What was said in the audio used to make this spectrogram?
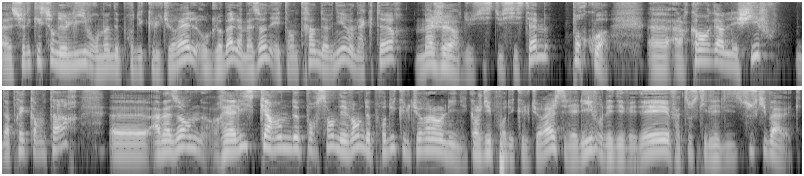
euh, sur les questions de livres ou même de produits culturels, au global, Amazon est en train de devenir un acteur majeur du, système. Pourquoi? Euh, Alors, quand on regarde les chiffres, d'après Kantar, euh, Amazon réalise 42% des ventes de produits culturels en ligne. Quand je dis produits culturels, c'est les livres, les DVD, enfin tout ce qui, tout ce qui va avec.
